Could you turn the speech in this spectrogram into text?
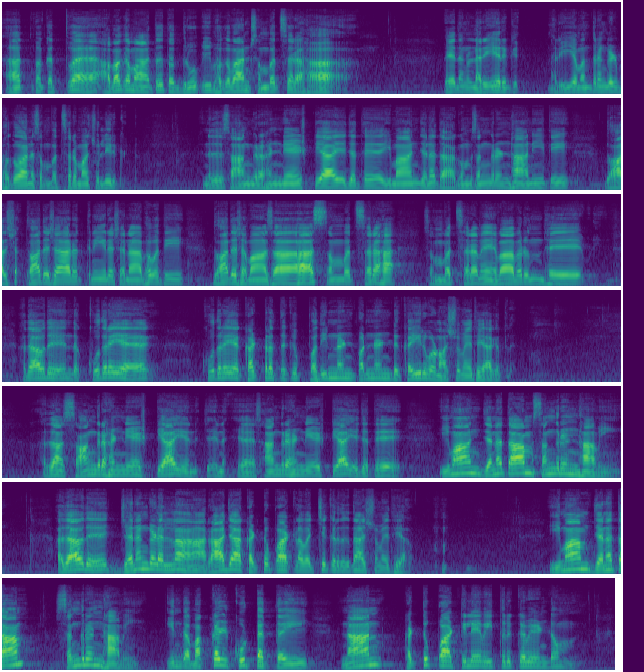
ஆத்மகத்வ அவகமாத்து தத்ரூபி பகவான் சம்பத்சரா வேதங்கள் நிறைய இருக்குது நிறைய மந்திரங்கள் பகவானை சம்பத்சரமாக சொல்லியிருக்கு. என்னது? சாங்கிரகண்யேஷ்டியா யஜத்தே இமாஞ்சனதாகும் சங்கிருண்ணானீதி துவாதச துவாதசாரத்னீரசனா பவதி துவாதசமாசாக சம்வத்சர சம்வத்சரமேவாவருந்தே. அதாவது இந்த குதிரையை குதிரையை கட்டுறதுக்கு பதினெண் பன்னெண்டு கயிறு வேணும் அஸ்வமேத யாகத்தில். அதுதான் சாங்கிரகண்யேஷ்டியா சாங்கிரகண்யேஷ்டியா யஜத்தே இமான் ஜனதாம் சங்கிருண்ணாமி அதாவது ஜனங்களெல்லாம் ராஜா கட்டுப்பாட்டில் வச்சுக்கிறதுக்கு தான் அஸ்வமேதையா. இமாம் ஜனதாம் சங்கிருண்ணாமி. இந்த மக்கள் கூட்டத்தை நான் கட்டுப்பாட்டிலே வைத்திருக்க வேண்டும்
